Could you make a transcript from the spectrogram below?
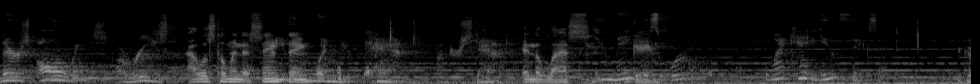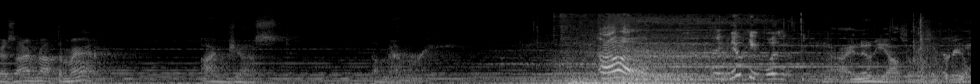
There's always a reason. Alice told me the same even thing when you can't understand it. in the last You made this game. world. Why can't you fix it? Because I'm not the man. I'm just the memory. Oh. I knew he wasn't. I knew he also wasn't real.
